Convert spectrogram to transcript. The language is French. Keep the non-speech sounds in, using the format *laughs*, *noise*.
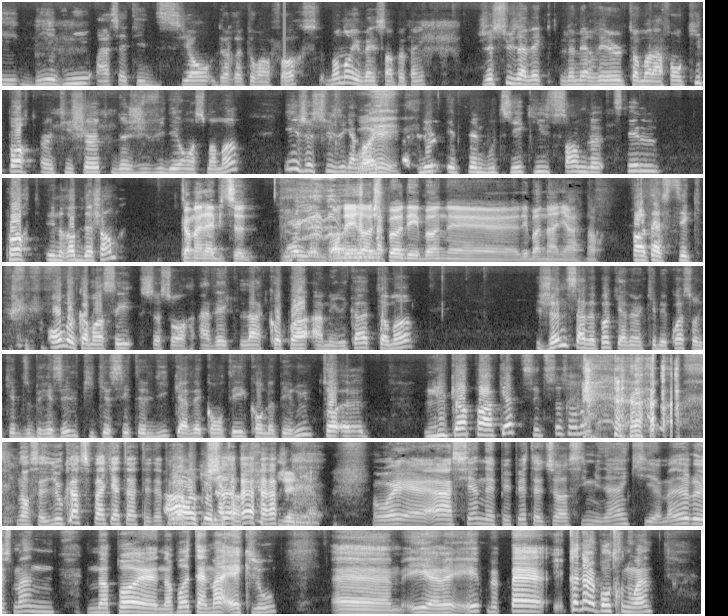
et bienvenue à cette édition de Retour en Force. Mon nom est Vincent Pepin. Je suis avec le merveilleux Thomas Lafont qui porte un t-shirt de jeux vidéo en ce moment. Et je suis également avec le Étienne Boutier qui semble-t-il porte une robe de chambre. Comme à l'habitude. On déroge pas des bonnes, euh, des bonnes manières, non. Fantastique. On va commencer ce soir avec la Copa América. Thomas, je ne savais pas qu'il y avait un Québécois sur l'équipe du Brésil, puis que c'était lui qui avait compté contre le Pérou. Euh, Lucas Paquette, c'est ça son nom? *laughs* non, c'est Lucas Paqueta. T'étais pas ah, ok, d'accord. *laughs* Génial. Oui, euh, ancienne pépite du AC Milan qui, euh, malheureusement, n'a pas, n'a pas tellement éclos. et, et ben, connaît un bon tournoi.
